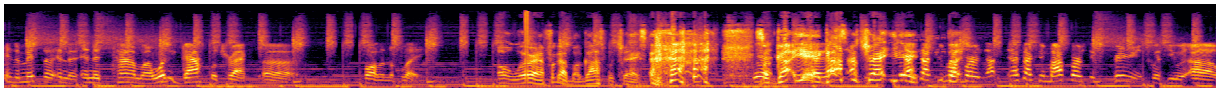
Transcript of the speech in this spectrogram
in the midst of in, the, in this timeline, where did gospel tracks uh fall into play? Oh, word! I forgot about gospel tracks. so, Yeah. go, yeah, Yeah, gospel track. Yeah, That's actually my first. That's actually my first experience with you. Uh,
